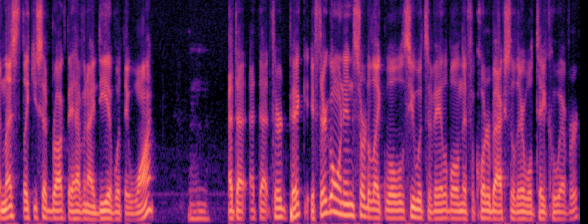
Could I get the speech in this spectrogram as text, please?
unless, like you said, Brock, they have an idea of what they want. At that at that third pick. If they're going in sort of like, well, we'll see what's available, and if a quarterback's still there, we'll take whoever.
